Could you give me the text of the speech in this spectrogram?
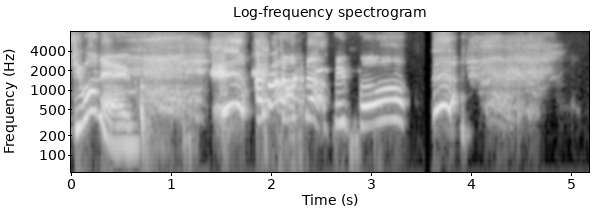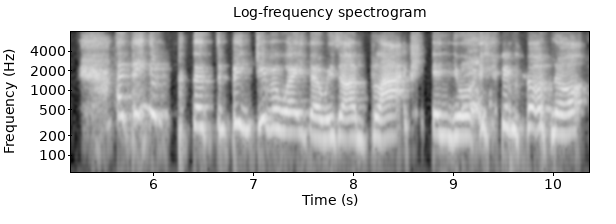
Do you want to? I've done that before. I think the, the, the big giveaway though is I'm black and you're you're not.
